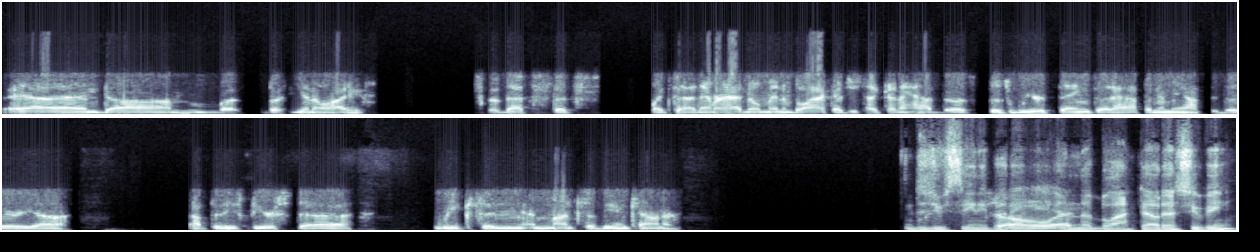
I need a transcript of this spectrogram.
and um, but but you know I that's that's like that. I never had no Men in Black. I just I kind of had those those weird things that happened to me after the uh, after these fierce uh, weeks and months of the encounter. Did you see anybody so, in the blacked out SUV?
